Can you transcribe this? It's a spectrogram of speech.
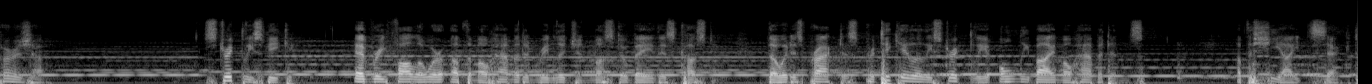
Persia. Strictly speaking, every follower of the Mohammedan religion must obey this custom, though it is practiced particularly strictly only by Mohammedans of the Shiite sect.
